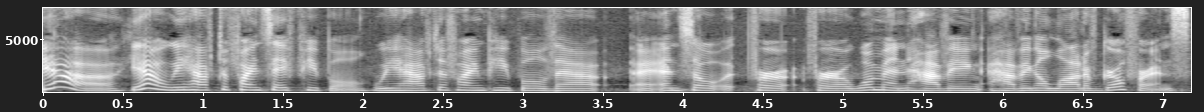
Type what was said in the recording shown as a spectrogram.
yeah, yeah, we have to find safe people. We have to find people that, and so for for a woman having having a lot of girlfriends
